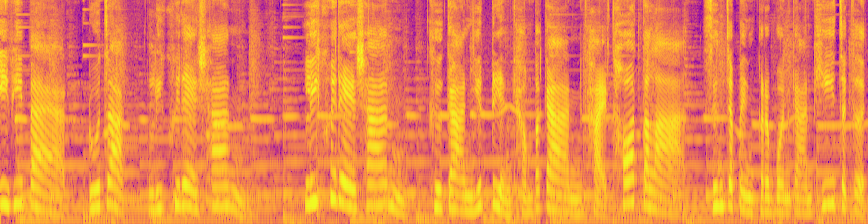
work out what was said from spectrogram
EP 8 รู้จัก liquidation liquidation คือการยึดเหรียญค้ำประกันขายทอดตลาด ซึ่งจะเป็นกระบวนการที่จะเกิด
